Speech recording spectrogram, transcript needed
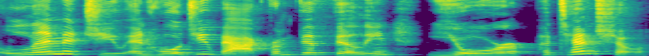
limit you and hold you back from fulfilling your potential.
